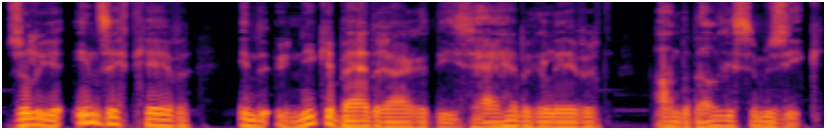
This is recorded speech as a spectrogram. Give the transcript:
zullen je inzicht geven in de unieke bijdrage die zij hebben geleverd aan de Belgische muziek.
